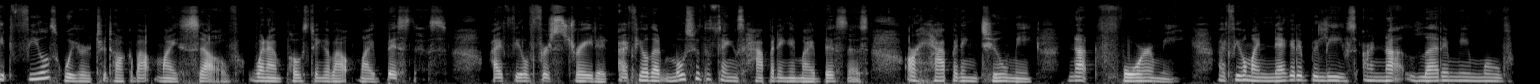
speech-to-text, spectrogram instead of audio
It feels weird to talk about myself when I'm posting about my business. I feel frustrated. I feel that most of the things happening in my business are happening to me, not for me. I feel my negative beliefs are not letting me move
